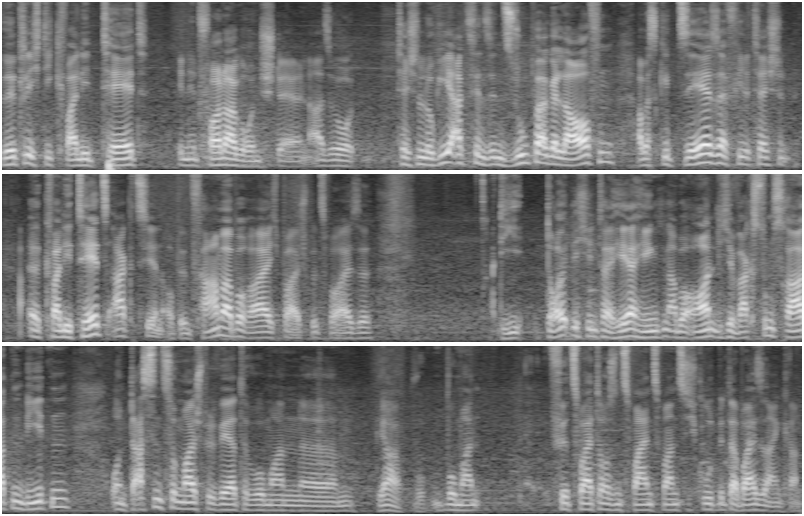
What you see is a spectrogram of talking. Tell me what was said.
wirklich die Qualität in den Vordergrund stellen. Also Technologieaktien sind super gelaufen, aber es gibt sehr, sehr viele Techn äh, Qualitätsaktien, ob im Pharmabereich beispielsweise, die deutlich hinterherhinken, aber ordentliche Wachstumsraten bieten. Und das sind zum Beispiel Werte, wo man, äh, ja, wo, wo, man für 2022 gut mit dabei sein kann.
